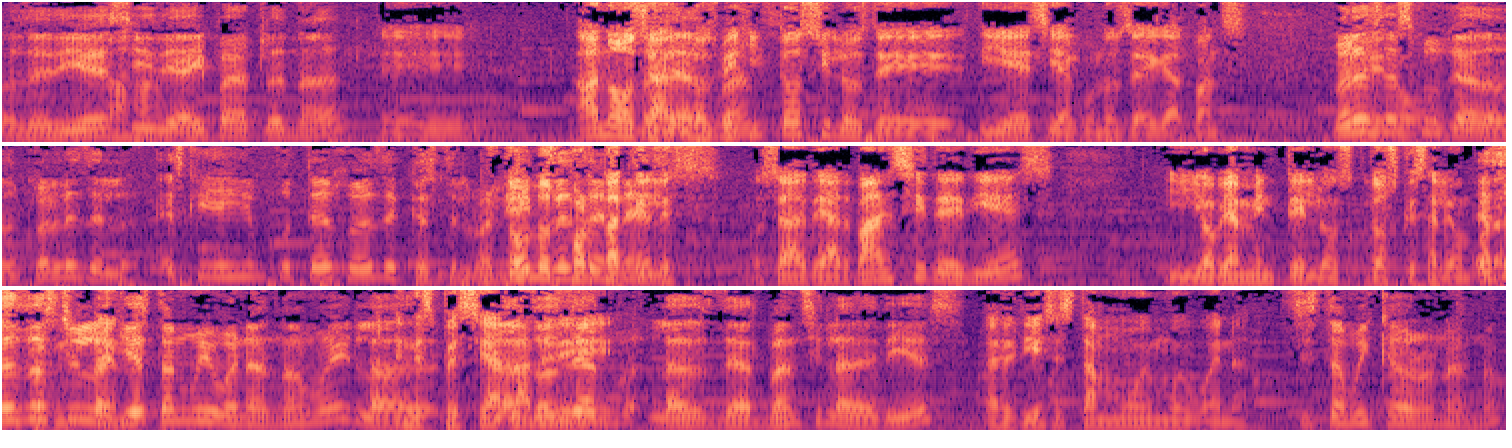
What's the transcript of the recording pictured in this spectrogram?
¿Los de 10 y de ahí para atrás nada? eh, Ah, no, o ¿Los sea, los Advance? viejitos y los de 10 y algunos de Advance. ¿Cuáles Pero- has jugado? ¿Cuáles de lo- Es que ya hay un putero de juegos de Castlevania. Todos los portátiles, o sea, de Advance y de 10 y obviamente los dos que salieron para Esas Super dos trilogías Nintendo. están muy buenas, ¿no, güey? La- En especial las la dos de- de... Las de Advance y la de 10. La de 10 está muy muy buena. Sí está muy cabrona, ¿no?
